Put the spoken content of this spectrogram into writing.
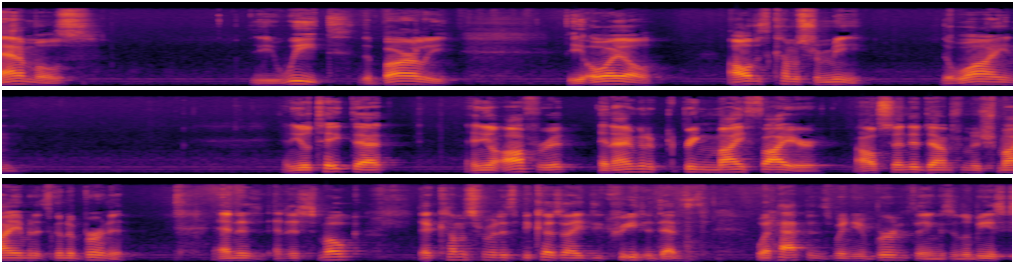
animals, the wheat, the barley, the oil, all this comes from me, the wine. And you'll take that and you'll offer it, and I'm going to bring my fire. I'll send it down from Shamayim, and it's going to burn it. And, it, and the smoke that comes from it is because I decreed it. That's what happens when you burn things. It'll be,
